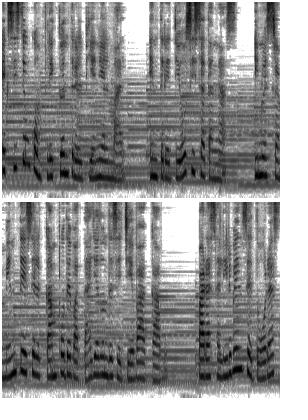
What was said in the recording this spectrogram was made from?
Existe un conflicto entre el bien y el mal, entre Dios y Satanás, y nuestra mente es el campo de batalla donde se lleva a cabo. Para salir vencedoras,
